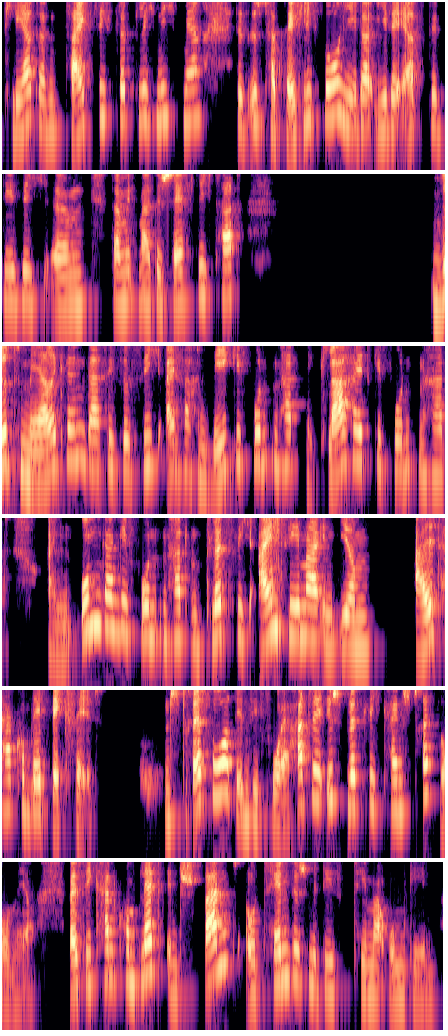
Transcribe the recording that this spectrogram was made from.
klärt, dann zeigt sich plötzlich nicht mehr. Das ist tatsächlich so. Jeder, jede Ärztin, die sich ähm, damit mal beschäftigt hat, wird merken, dass sie für sich einfach einen Weg gefunden hat, eine Klarheit gefunden hat, einen Umgang gefunden hat und plötzlich ein Thema in ihrem Alltag komplett wegfällt ein Stressor, den sie vorher hatte, ist plötzlich kein Stressor mehr, weil sie kann komplett entspannt, authentisch mit diesem Thema umgehen.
